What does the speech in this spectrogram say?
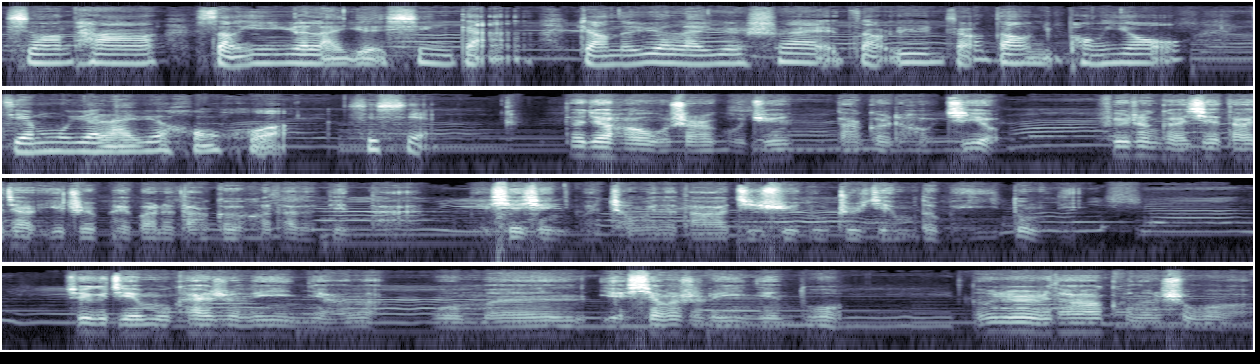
希望他。嗓音越来越性感，长得越来越帅，早日找到女朋友，节目越来越红火。谢谢。大家好，我是二国军，大哥的好基友，非常感谢大家一直陪伴着大哥和他的电台，也谢谢你们成为了他继续录制节目的唯一动力。这个节目开始了一年了，我们也相识了一年多，能认识他可能是我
